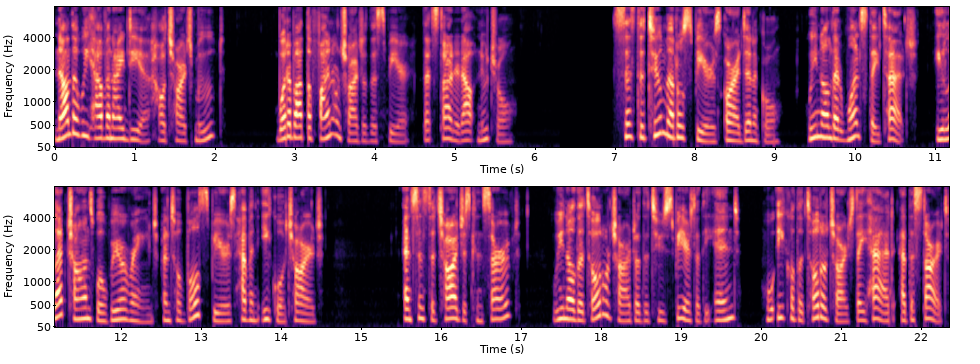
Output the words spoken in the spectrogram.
Now that we have an idea how charge moved, what about the final charge of the sphere that started out neutral? Since the two metal spheres are identical, we know that once they touch, electrons will rearrange until both spheres have an equal charge. And since the charge is conserved, we know the total charge of the two spheres at the end will equal the total charge they had at the start.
